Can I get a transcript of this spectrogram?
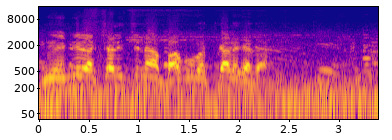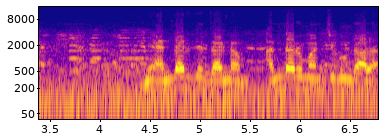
నువ్వు ఎన్ని లక్షలు ఇచ్చినా బాబు బతకాలి కదా. మీ అందరికీ దండం. అందరూ మంచిగా ఉండాలా?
